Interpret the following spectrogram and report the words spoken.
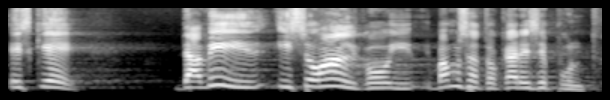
es que David hizo algo y vamos a tocar ese punto.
